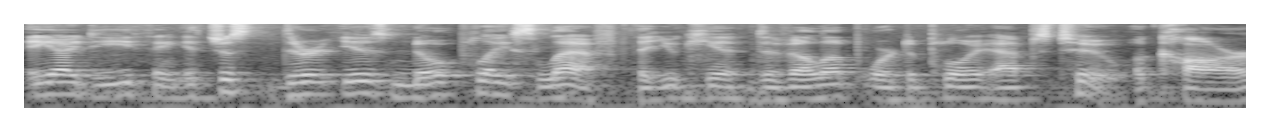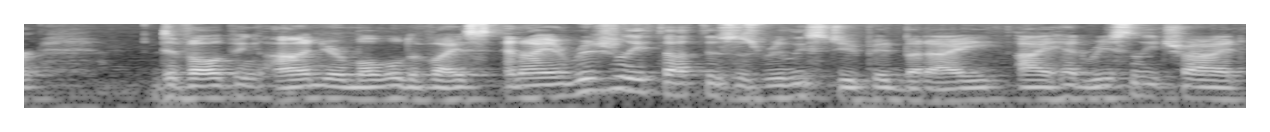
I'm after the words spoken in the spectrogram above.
AIDE thing, it's just there is no place left that you can't develop or deploy apps to. A car, developing on your mobile device. And I originally thought this was really stupid, but I, I had recently tried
